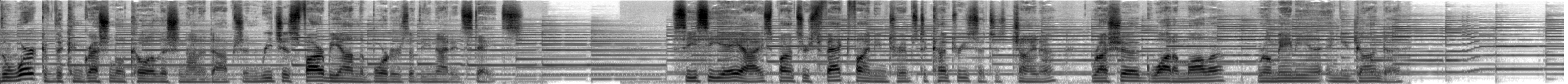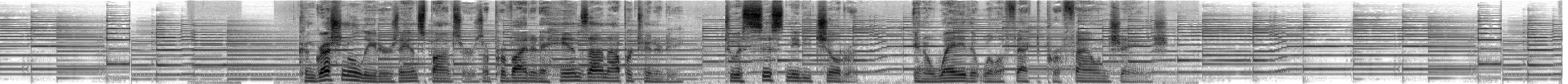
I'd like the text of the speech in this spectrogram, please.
The work of the Congressional Coalition on Adoption reaches far beyond the borders of the United States. CCAI sponsors fact-finding trips to countries such as China, Russia, Guatemala, Romania, and Uganda. Congressional leaders and sponsors are provided a hands-on opportunity to assist needy children in a way that will affect profound change.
